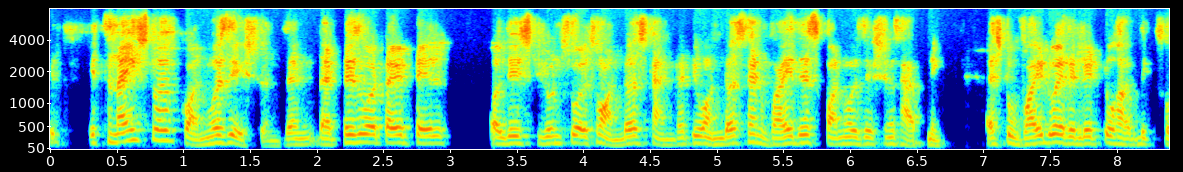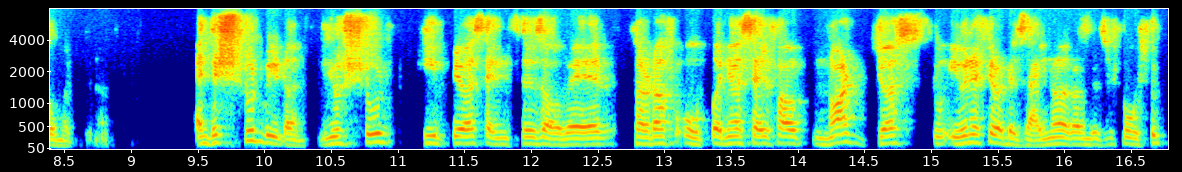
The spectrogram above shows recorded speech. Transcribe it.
it's it's nice to have conversations, and that is what I tell all these students to also understand that you understand why this conversation is happening, as to why do I relate to Hardik so much, you know. And this should be done. You should keep your senses aware, sort of open yourself out, not just to even if you're a designer or this, you should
